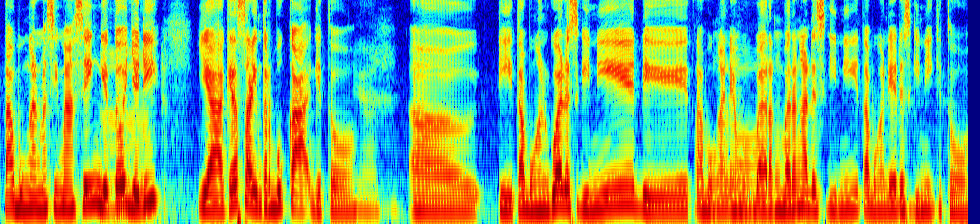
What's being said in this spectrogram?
tabungan masing-masing gitu. Heeh. Jadi ya kita saling terbuka gitu. Ya, Eh, di tabungan gue ada segini, di tabungan yang lo. bareng-bareng ada segini, tabungan dia ada segini gitu.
